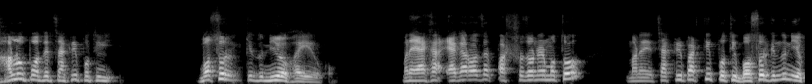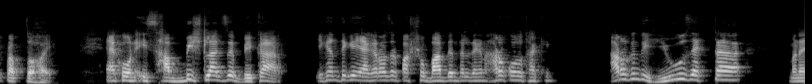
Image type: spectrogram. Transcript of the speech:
ভালো পদের চাকরি প্রতি বছর কিন্তু নিয়োগ হয় এরকম। মানে এগারো হাজার পাঁচশো জনের মতো মানে চাকরি প্রার্থী প্রতি বছর কিন্তু নিয়োগপ্রাপ্ত হয়। এখন এই ছাব্বিশ লাখ যে বেকার এখান থেকে এগারো হাজার পাঁচশো বাদ দেন, তাহলে দেখেন আরও কত থাকে। আরও কিন্তু হিউজ একটা মানে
